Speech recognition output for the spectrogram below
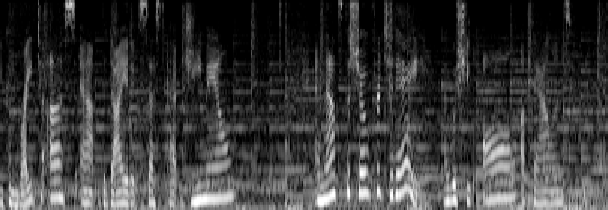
You can write to us at The Diet Obsessed at Gmail. And that's the show for today. I wish you all a balanced week.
